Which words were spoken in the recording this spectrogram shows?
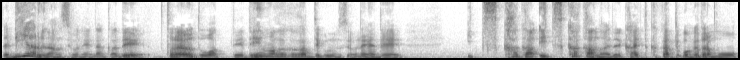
う。リアルなんですよね。なんかで、トライアウト終わって電話がかかってくるんですよね。で、5日か、5日間の間に帰ってかかってこなかったらもう、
